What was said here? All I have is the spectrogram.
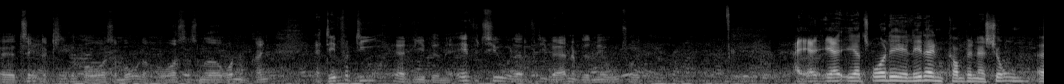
øh, ting, der kigger på os og måler på os og sådan noget rundt omkring. Er det fordi, at vi er blevet mere effektive, eller er det fordi, verden er blevet mere utryg? Jeg, jeg, jeg tror, det er lidt af en kombination. Øh,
